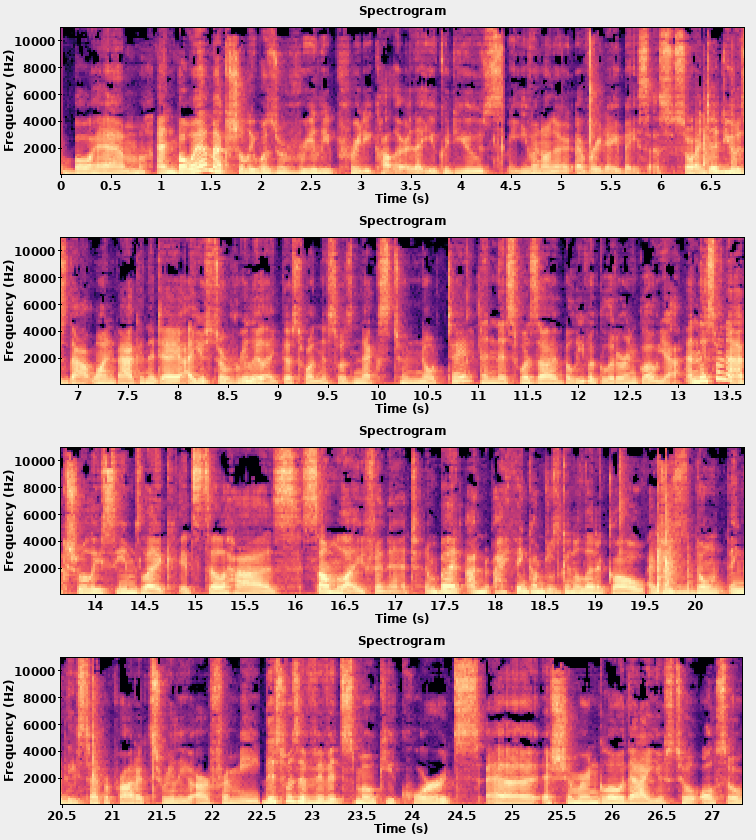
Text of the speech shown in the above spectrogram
Bohème. And Bohème actually was a really pretty color that you could use even on an everyday basis. So I did use that one back in the day. I used to really like this one. This was next to Note, And this was, uh, I believe, a glitter and glow. Yeah. And this one actually seems like it still has some life in it. But I'm, I think I'm just gonna let it go. I just don't think these type of products really are for me. This was a Vivid Smoky Quartz, uh, a shimmer and glow that I used to also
